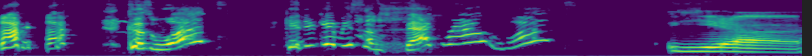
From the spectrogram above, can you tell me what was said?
Because what can you give me some background what yeah.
